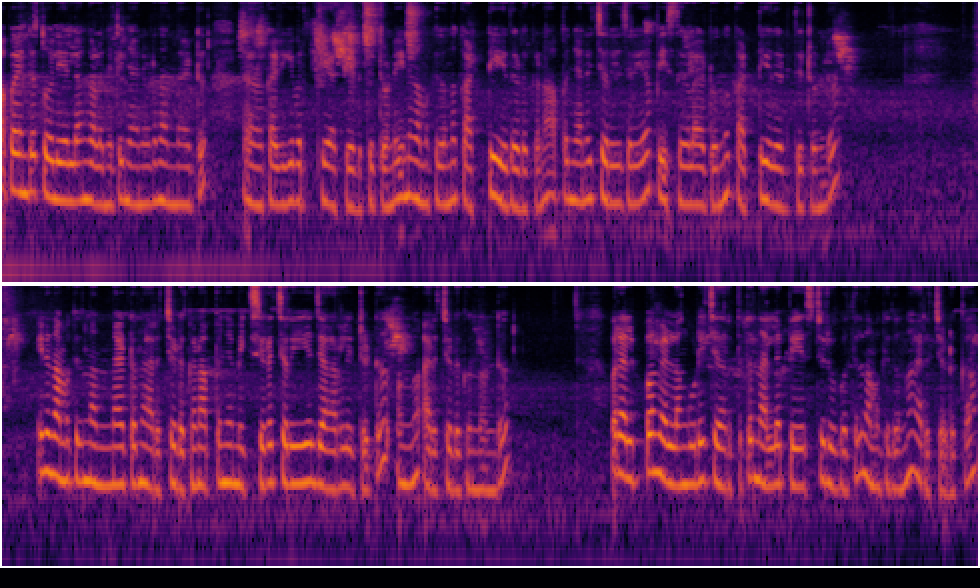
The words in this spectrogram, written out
അപ്പോൾ അതിന്റെ തൊലിയെല്ലാം കളഞ്ഞിട്ട് ഞാനിവിടെ നന്നായിട്ട് കഴുകി വൃത്തിയാക്കി എടുത്തിട്ടുണ്ട്. ഇനി നമുക്കിതൊന്ന് കട്ട് ചെയ്തെടുക്കണം. അപ്പോൾ ഞാൻ ചെറിയ ചെറിയ പീസുകളായിട്ടൊന്ന് കട്ട് ചെയ്തെടുത്തിട്ടുണ്ട്. ഇനി നമുക്കിത് നന്നായിട്ടൊന്ന് അരച്ചെടുക്കണം. അപ്പോൾ ഞാൻ മിക്സിയുടെ ചെറിയ ജാറിലിട്ടിട്ട് ഒന്ന് അരച്ചെടുക്കുന്നുണ്ട്. ഒരല്പം വെള്ളം കൂടി ചേർത്തിട്ട് നല്ല പേസ്റ്റ് രൂപത്തിൽ നമുക്കിതൊന്ന് അരച്ചെടുക്കാം.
